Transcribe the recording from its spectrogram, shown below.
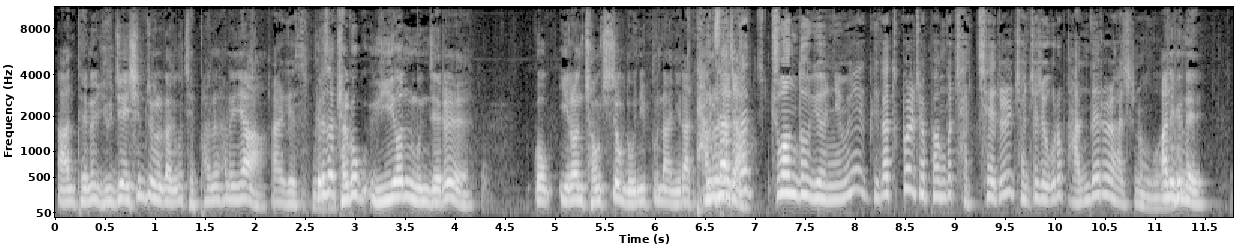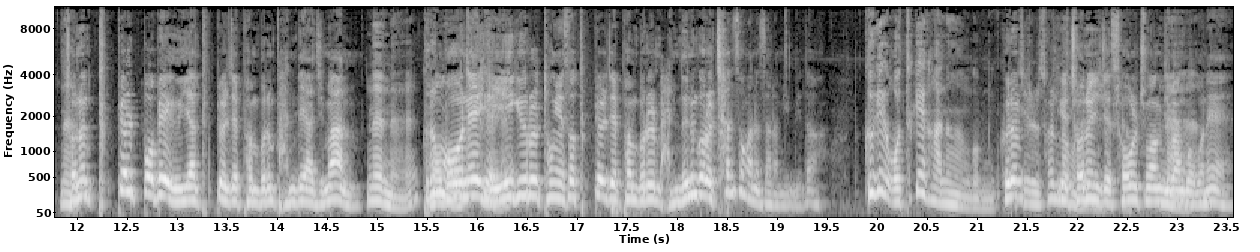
한테는 유죄의 심증을 가지고 재판을 하느냐. 알겠습니다. 그래서 결국 위헌 문제를 꼭 이런 정치적 논의뿐 아니라 당사자. 그러니까 중앙도 의원님이 그러니까 특별재판부 자체를 전체적으로 반대를 하시는 거예요. 아니 근데 네. 저는 특별법에 의한 특별재판부는 반대하지만 네네. 법원의 예규를 통해서 특별재판부를 만드는 것을 찬성하는 사람입니다. 그게 어떻게 가능한 겁니까? 그럼 저는 이제 서울중앙지방법원에 네.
